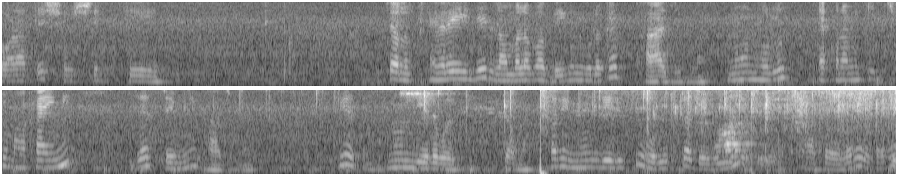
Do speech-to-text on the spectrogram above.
কড়াতে সর্ষের তেল। চলো, এবারে এই যে লম্বা লম্বা বেগুনগুলোকে ভাজবো। নুন, হলুদ, এখন আমি কিচ্ছু মাখাইনি, জাস্ট এমনি ভাজবো। ঠিক আছে? নুন দিয়ে দেবো একটু। চলো খালি নুন দিয়ে দিচ্ছি, হলুদটা দেবো না। আচ্ছা এবারে এটাকে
